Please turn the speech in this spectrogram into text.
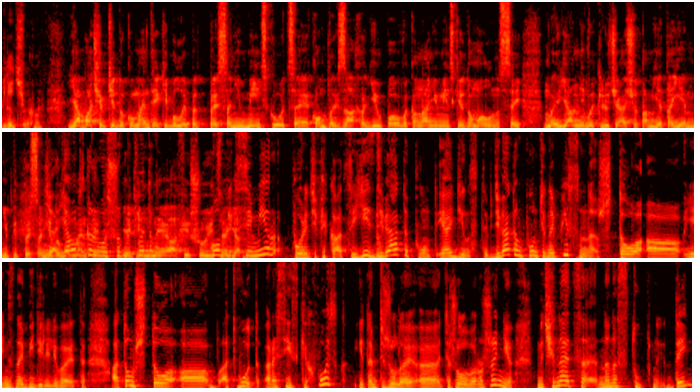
в личку. Я бачив ті документи, які були підписані в мінську. Це комплекс заходів по виконанню мінських домовленостей. Ми- Я не виключаю, що там є таємні підписані Я, я вам документи, скажу, что які в этом не афішуються. комплексе як- мер по ратификации есть девятый пункт и одиннадцатый. В девятом пункте написано, что, а, я не знаю, видели ли вы это, о том, что а, отвод российских войск и там тяжелое, э, тяжелое вооружение начинается на наступный день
